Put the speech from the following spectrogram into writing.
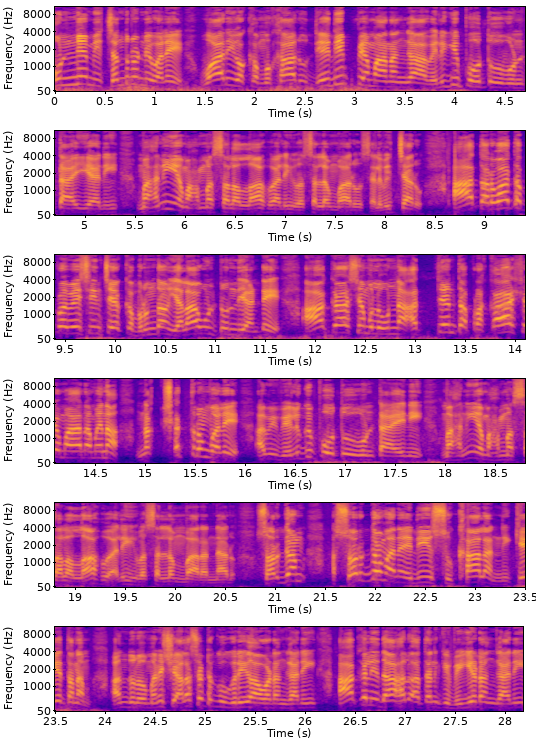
పుణ్యం ఈ చంద్రుని వలె వారి యొక్క ముఖాలు దేదీప్యమానంగా వెలిగిపోతూ ఉంటాయి అని మహనీయ మహమ్మద్ సల్లల్లాహు అలీ వసలం వారు సెలవిచ్చారు. ఆ తర్వాత ప్రవేశించే యొక్క బృందం ఎలా ఉంటుంది అంటే ఆకాశంలో ఉన్న అత్యంత ప్రకాశమానమైన నక్షత్రం వలె అవి వెలిగిపోతూ ఉంటాయని మహనీయ మహమ్మద్ సల్లల్లాహు అలీ వసల్లం వారు అన్నారు స్వర్గం స్వర్గం అనేది సుఖాల నికేతనం. అందులో మనిషి అలసటకు గురి కావడం కానీ ఆకలి దాహలు అతనికి వెయ్యడం కానీ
